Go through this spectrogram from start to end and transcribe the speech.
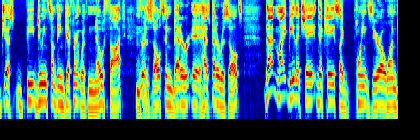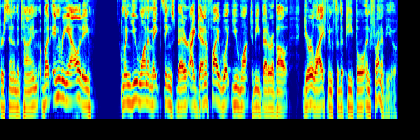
just be doing something different with no thought mm-hmm. results in better it has better results. That might be the cha- the case like 0.01% of the time, but in reality when you want to make things better, identify what you want to be better about your life and for the people in front of you,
